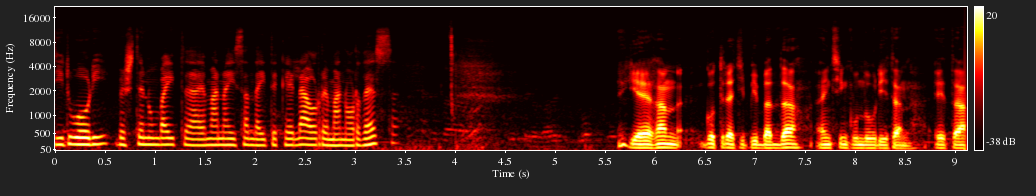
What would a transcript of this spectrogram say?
diru hori beste nunbait emana izan daitekeela horreman ordez? Egia erran goteratipi bat da haintzinkundu horietan. Eta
